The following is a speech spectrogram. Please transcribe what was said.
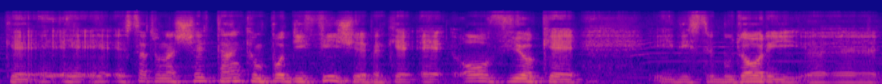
che è, è, stata una scelta anche un po' difficile perché è ovvio che i distributori eh,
